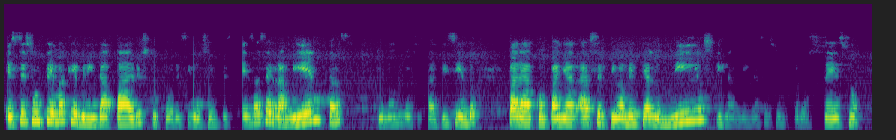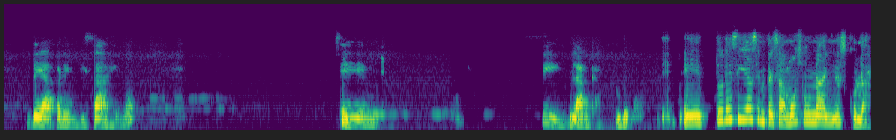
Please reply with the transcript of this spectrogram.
Este es un tema que brinda a padres, tutores y docentes esas herramientas, tú nos lo estás diciendo, para acompañar asertivamente a los niños y las niñas en su proceso de aprendizaje, ¿no? Sí, em, sí Blanca. Eh, tú decías, empezamos un año escolar,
